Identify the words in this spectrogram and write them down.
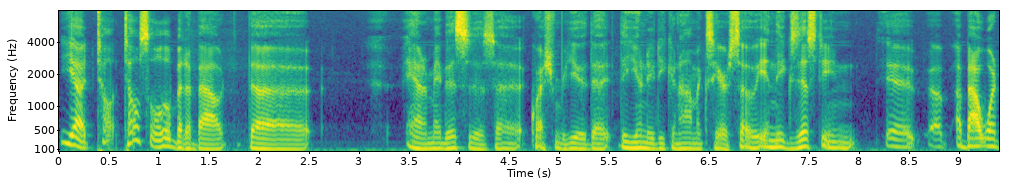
Yeah, tell, tell us a little bit about the, and maybe this is a question for you, the, the unit economics here. So in the existing, uh, about what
